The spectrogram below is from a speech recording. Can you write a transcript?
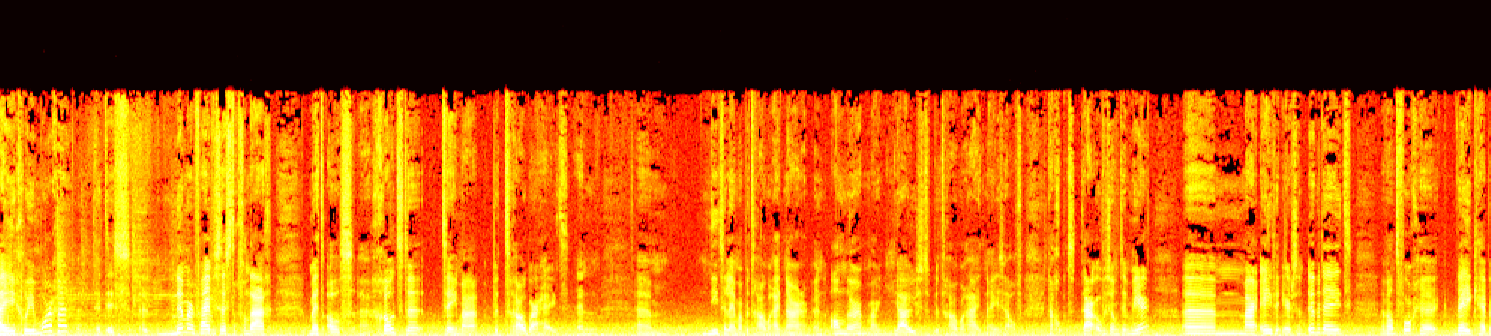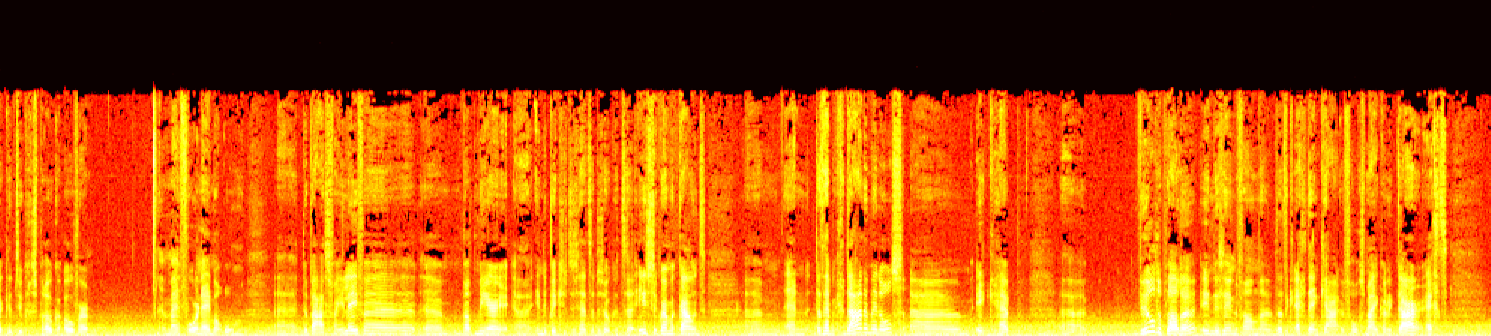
Hi, goedemorgen. Het is uh, nummer 65 vandaag met als uh, grootste thema betrouwbaarheid. En um, niet alleen maar betrouwbaarheid naar een ander, maar juist betrouwbaarheid naar jezelf. Nou goed, daarover zo meteen meer. Um, maar even eerst een update. Want vorige week heb ik natuurlijk gesproken over mijn voornemen om uh, de baas van je leven wat meer in de picture te zetten. Dus ook het Instagram-account. Um, en dat heb ik gedaan inmiddels. Um, ik heb wilde plannen in de zin van dat ik echt denk, ja, volgens mij kan ik daar echt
